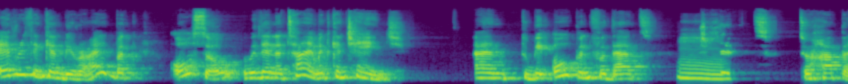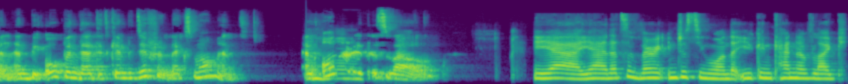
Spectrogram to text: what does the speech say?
Everything can be right, but also within a time it can change. And to be open for that mm. shift to happen and be open that it can be different next moment and mm-hmm. honor it as well yeah, yeah, that's a very interesting one that you can kind of like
